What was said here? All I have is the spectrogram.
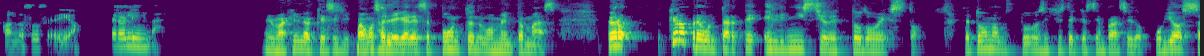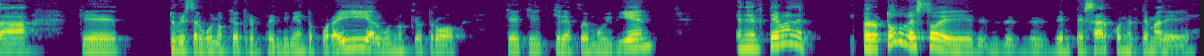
cuando sucedió, pero linda. Me imagino que sí, vamos a llegar a ese punto en un momento más. Pero quiero preguntarte el inicio de todo esto. Tú, nos, dijiste que siempre has sido curiosa, que tuviste alguno que otro emprendimiento por ahí, alguno que otro que, que, le fue muy bien. En el tema del, pero todo esto de, de, empezar con el tema de,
